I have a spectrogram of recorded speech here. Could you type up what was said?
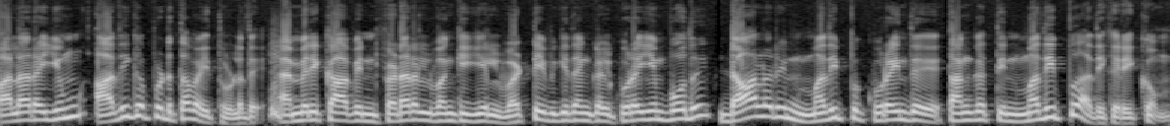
பலரையும் அதிகப்படுத்த வைத்துள்ளது. அமெரிக்காவின் பெடரல் வங்கியில் வட்டி விகிதங்கள் குறையும் போது டாலரின் மதிப்பு குறைந்து தங்கத்தின் மதிப்பு அதிகரிக்கும்.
